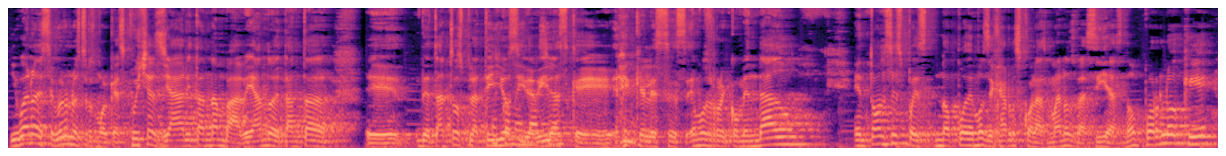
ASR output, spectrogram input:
Y bueno, de seguro nuestros escuchas ya ahorita andan babeando de, tanta, eh, de tantos platillos y bebidas que, que, les hemos recomendado. Entonces, pues no podemos dejarlos con las manos vacías, ¿no? Por lo que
